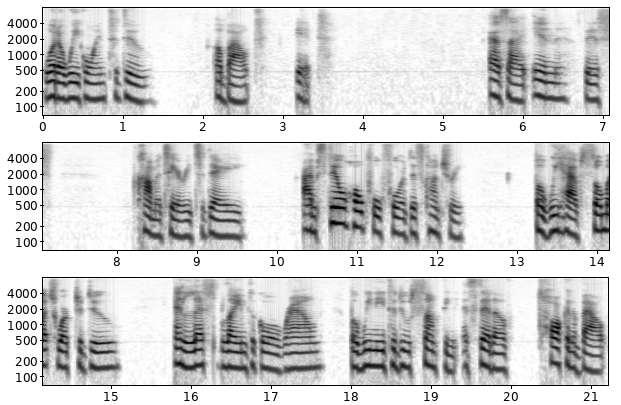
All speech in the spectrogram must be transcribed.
What are we going to do about it? As I end this commentary today, I'm still hopeful for this country, but we have so much work to do and less blame to go around. But we need to do something instead of talking about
